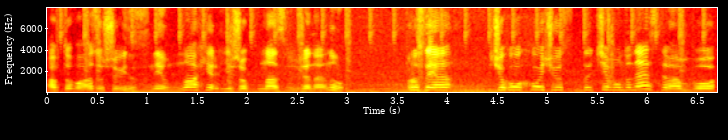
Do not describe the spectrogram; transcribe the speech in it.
автовазу, щоб він знив нахер і щоб нас вже на. Ну, просто я чого хочу чому донести вам, бо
